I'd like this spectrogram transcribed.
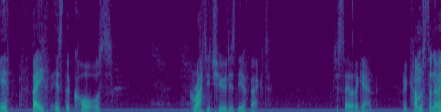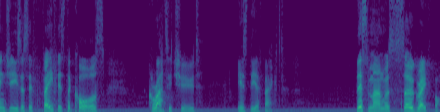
if faith is the cause, gratitude is the effect. Just say that again. When it comes to knowing Jesus, if faith is the cause, gratitude is the effect. This man was so grateful.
